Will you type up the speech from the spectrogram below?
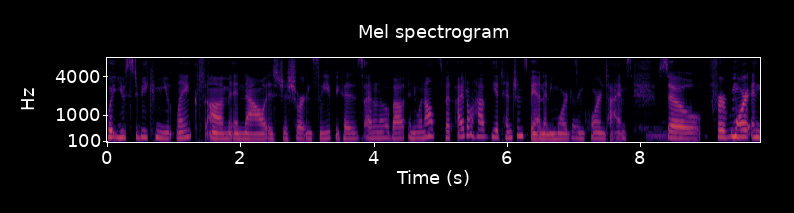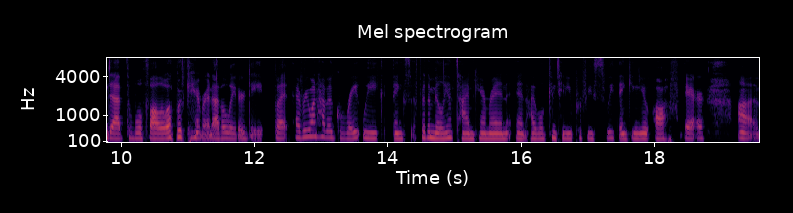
what used to be commute length um, and now is just short and sweet because I don't know about anyone else, but I don't have the attention span anymore during quarantines. So, for more in depth, we'll follow up with Cameron at a later date. But everyone have a great week. Thanks for the millionth time, Cameron. And I will continue profusely thanking you off air. Um,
